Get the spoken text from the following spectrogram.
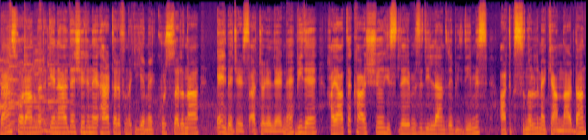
Ben soranları genelde şehrin her tarafındaki yemek kurslarına, el becerisi atölyelerine, bir de hayata karşı hislerimizi dillendirebildiğimiz artık sınırlı mekanlardan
